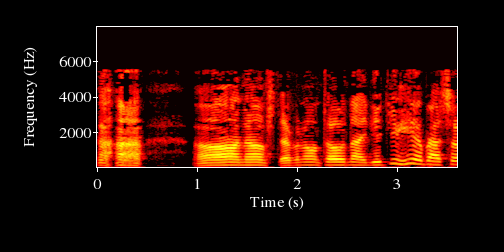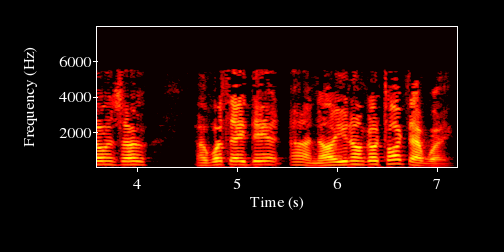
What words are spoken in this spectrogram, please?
oh, no, I'm stepping on toes now. Did you hear about so and so? what they did? Uh, no, you don't go talk that way.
